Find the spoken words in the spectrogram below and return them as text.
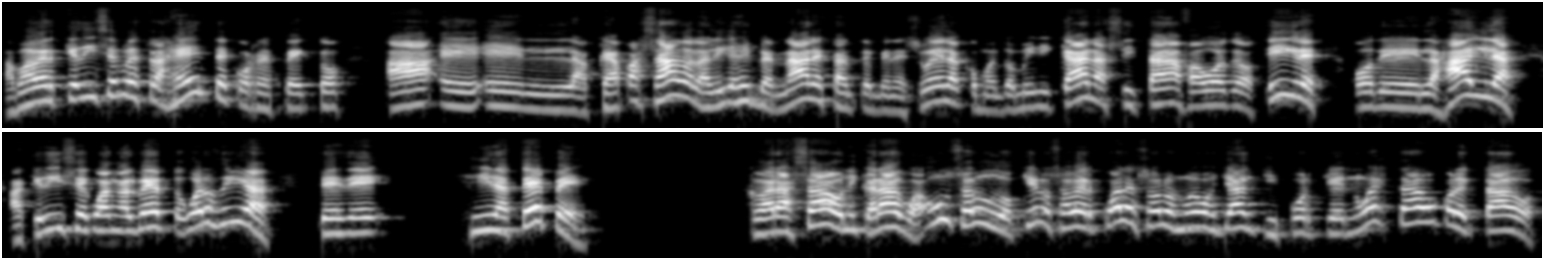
Vamos a ver qué dice nuestra gente con respecto a eh, lo que ha pasado en las ligas invernales, tanto en Venezuela como en Dominicana, si están a favor de los Tigres o de las Águilas. Aquí dice Juan Alberto, buenos días, desde Giratepe, Carazao, Nicaragua. Un saludo, quiero saber cuáles son los nuevos Yankees, porque no he estado conectado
